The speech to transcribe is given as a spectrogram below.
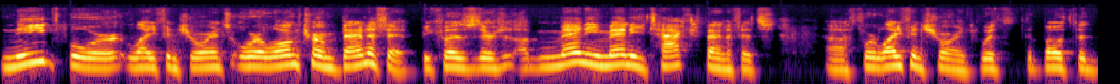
need for life insurance or a long-term benefit because there's uh, many many tax benefits uh, for life insurance with the, both the,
